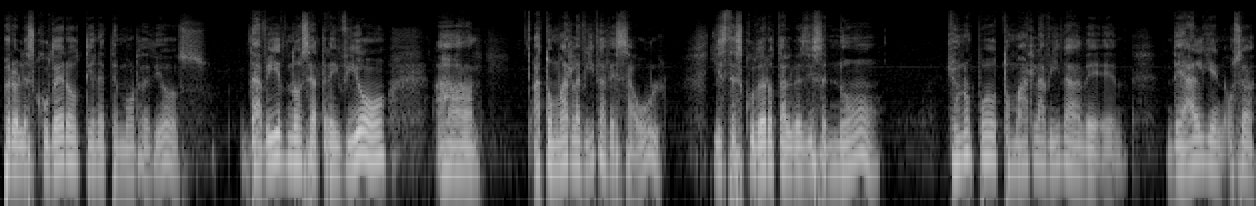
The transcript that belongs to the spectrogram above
Pero el escudero tiene temor de Dios. David no se atrevió a, a tomar la vida de Saúl. Y este escudero tal vez dice, no, yo no puedo tomar la vida de, alguien, o sea,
